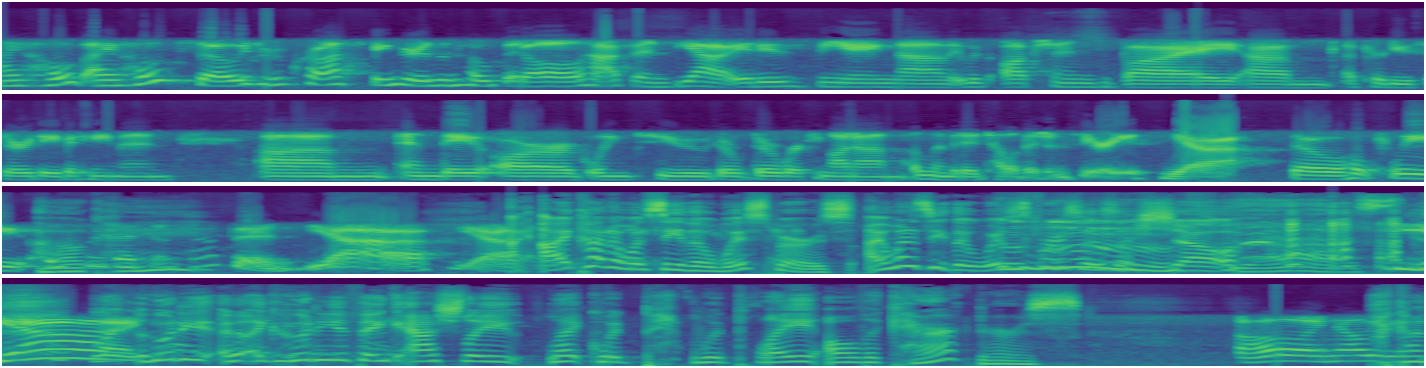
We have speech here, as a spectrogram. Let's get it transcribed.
I hope I hope so. We sort of cross fingers and hope it all happens. Yeah, it is being um, it was optioned by um, a producer, David Heyman, um, and they are going to they're, they're working on um, a limited television series. Yeah, so hopefully hopefully that Okay. does happen. Yeah, yeah, I, I kind of want to see the Whispers. I want to see the Whispers as a show. Yes. yeah. Like who do you like? Who do you think Ashley like would would play all the characters? Oh, I know. You can't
